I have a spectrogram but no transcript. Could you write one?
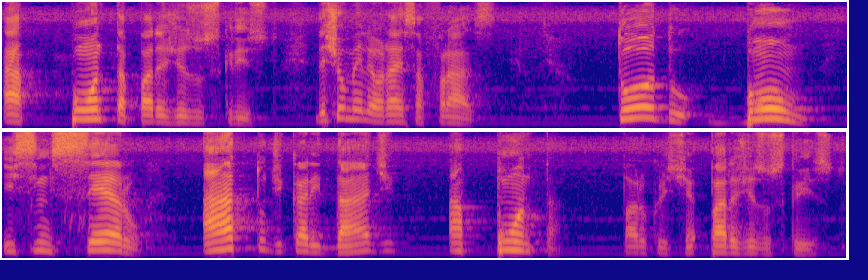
aponta para Jesus Cristo. Deixa eu melhorar essa frase. Todo bom e sincero ato de caridade aponta para, o para Jesus Cristo,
